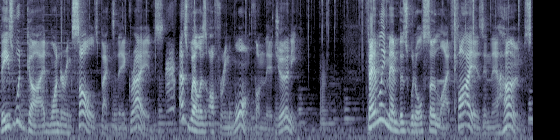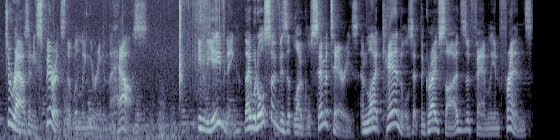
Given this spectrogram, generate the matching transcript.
These would guide wandering souls back to their graves, as well as offering warmth on their journey. Family members would also light fires in their homes to rouse any spirits that were lingering in the house. In the evening, they would also visit local cemeteries and light candles at the gravesides of family and friends,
